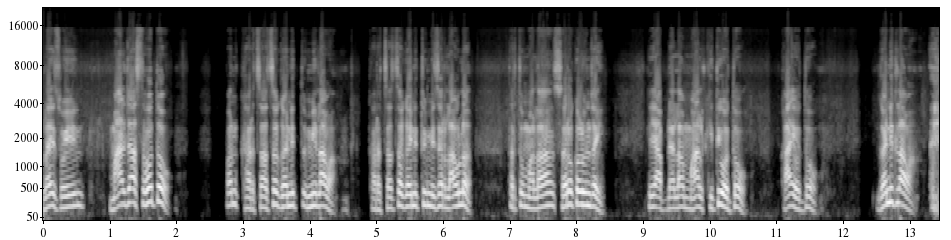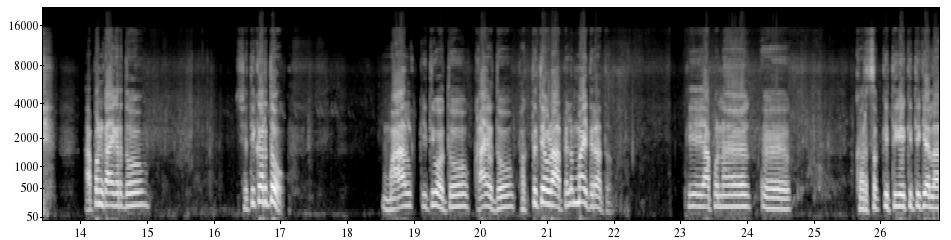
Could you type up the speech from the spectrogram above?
लयच होईल माल जास्त होतो. पण खर्चाचं गणित तुम्ही लावा. खर्चाचं गणित तुम्ही जर लावलं तर तुम्हाला सर्व कळून जाईल की आपल्याला माल किती होतो काय होतो. गणित लावा. आपण काय करतो? शेती करतो. माल किती होतो काय होतो फक्त तेवढं आपल्याला माहीत राहतं की आपण खर्च किती किती केला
